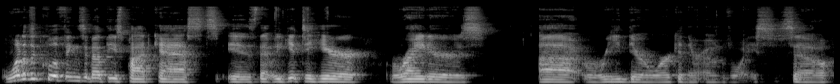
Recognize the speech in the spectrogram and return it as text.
one of the cool things about these podcasts is that we get to hear writers uh, read their work in their own voice. So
